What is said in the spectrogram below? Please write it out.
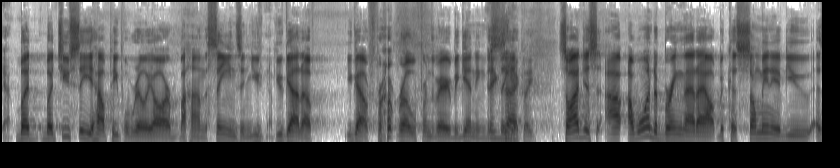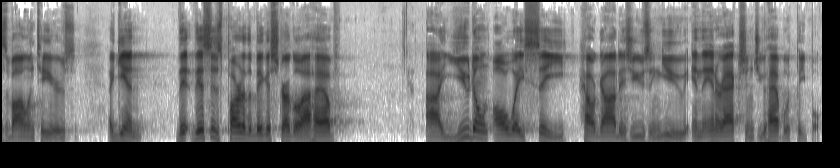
Yeah. But but you see how people really are behind the scenes, and you you got a you got a front row from the very beginning to exactly. see it. So I just I, I, wanted to bring that out because so many of you as volunteers, again, th- this is part of the biggest struggle I have. Uh, you don't always see how God is using you in the interactions you have with people.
